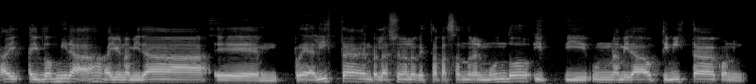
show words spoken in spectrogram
hay, dos miradas. Hay una mirada eh, realista en relación a lo que está pasando en el mundo y, una mirada optimista con,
